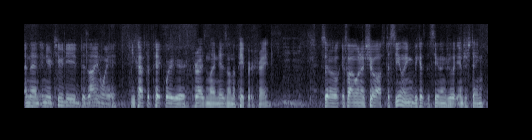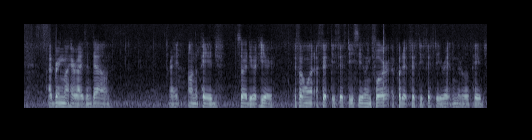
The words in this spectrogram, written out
And then in your 2D design way, you have to pick where your horizon line is on the paper, right? So if I want to show off the ceiling, because the ceiling's really interesting, I bring my horizon down, right, on the page. So I do it here. If I want a 50-50 ceiling floor, I put it 50-50 right in the middle of the page.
